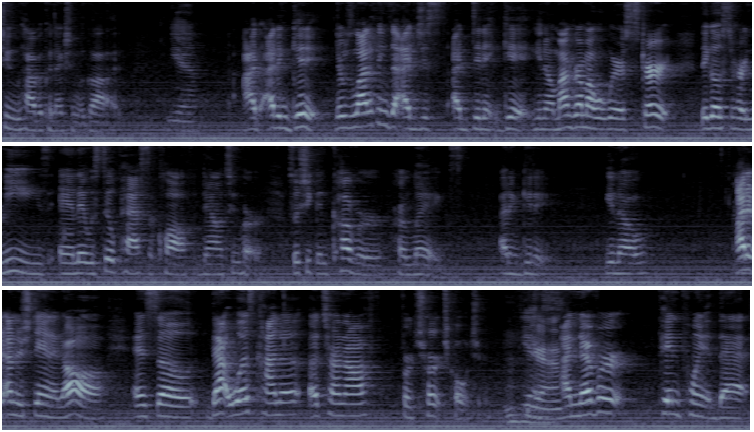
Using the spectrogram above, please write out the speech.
to have a connection with God. Yeah. I, I didn't get it. There was a lot of things that I just I didn't get. You know, my grandma would wear a skirt that goes to her knees, and they would still pass the cloth down to her so she can cover her legs. I didn't get it. You know, I didn't understand at all, and so that was kind of a turn off for church culture. Yes. Yeah. I never pinpointed that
